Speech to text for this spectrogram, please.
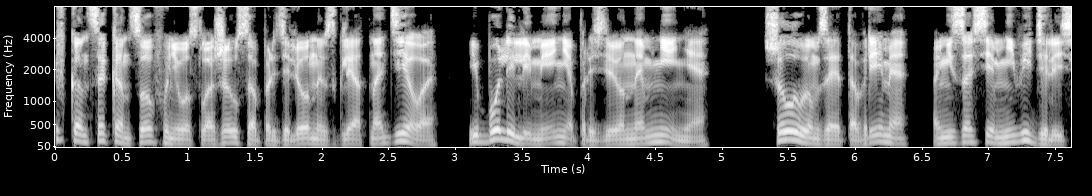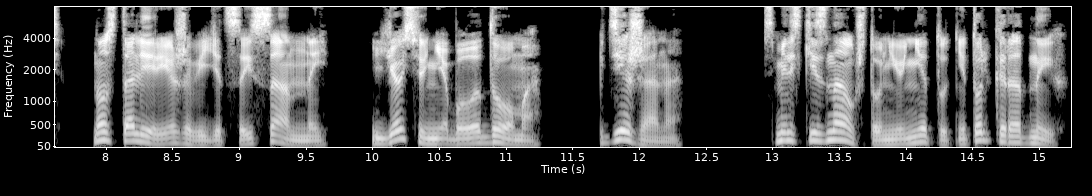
и в конце концов у него сложился определенный взгляд на дело и более или менее определенное мнение. Шиловым за это время они совсем не виделись, но стали реже видеться и с Анной. Все не было дома. Где же она? Смельский знал, что у нее нет тут не только родных,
